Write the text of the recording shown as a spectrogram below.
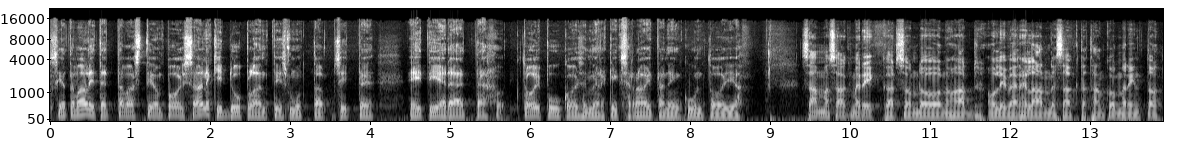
sieltä valitettavasti on poissa ainakin Duplantis, mutta sitten ei tiedä, että toipuuko esimerkiksi Raitanen kuntoon ja Samma sak med Rickardsson då. Nu hade Oliver Helander sagt att han kommer inte att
